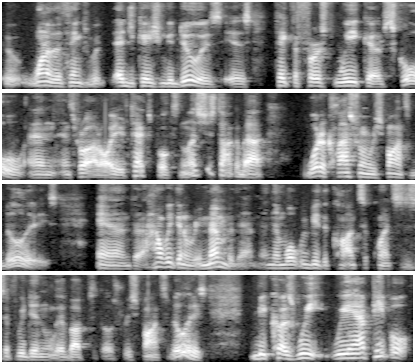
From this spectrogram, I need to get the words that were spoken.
one of the things what education could do is is take the first week of school and and throw out all your textbooks. And let's just talk about what are classroom responsibilities and uh, how are we going to remember them and then what would be the consequences if we didn't live up to those responsibilities because we we have people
